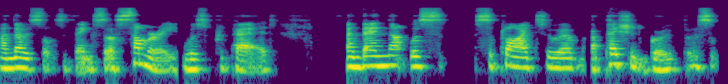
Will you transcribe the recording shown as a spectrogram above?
and those sorts of things. So a summary was prepared. And then that was supplied to a, a patient group as,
